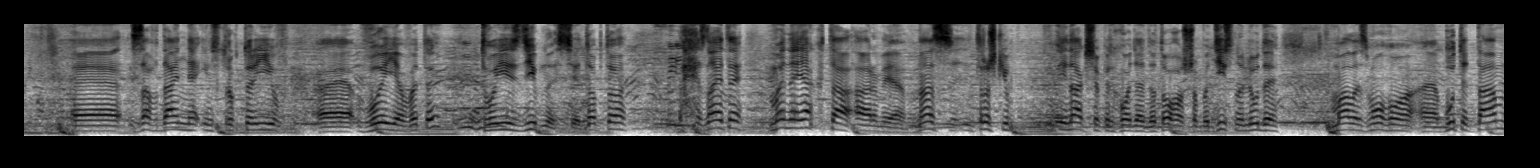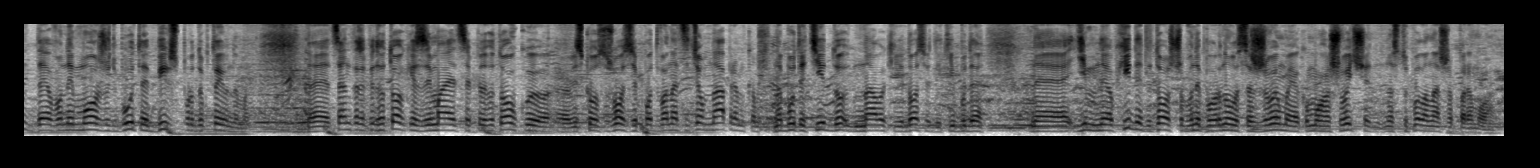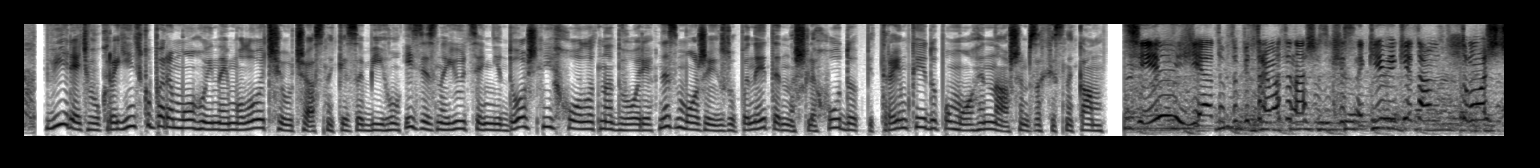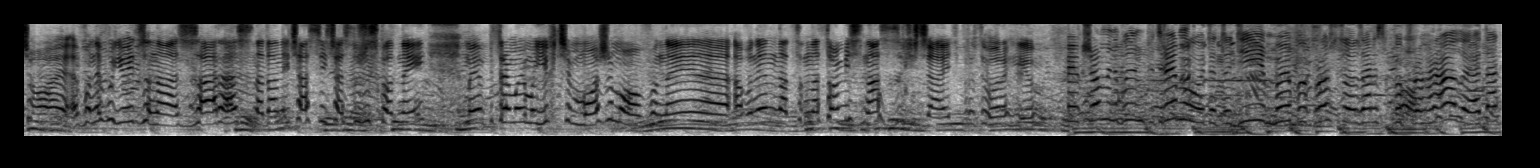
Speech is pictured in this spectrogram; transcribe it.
е, завдання інструкторів е, виявити твої здібності. Тобто, знаєте, ми не як та армія. Нас трошки інакше підходять до того, щоб дійсно люди мали змогу е, бути там, де вони можуть бути більш продуктивними. Е, Центр підготовки займається підготовкою е, військовослужбовців по 12 напрямкам, набути ті навики і досвід, які буде їм необхідний для того, щоб вони повернулися живими якомога швидше. Наступила наша перемога. Вірять в українську перемогу і наймолодші учасники забігу і зізнаються, ні дощ, ні холод на дворі не зможе їх зупинити на шляху до підтримки і допомоги нашим захисникам. Ціль є, тобто підтримати наших захисників, які там, тому що вони воюють за нас зараз. На даний час цей час дуже складний. Ми підтримуємо їх чим можемо. Вони а вони нат- натомість нас захищають проти ворогів. Якщо ми не будемо підтримувати, тоді ми б просто зараз би програли, а так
